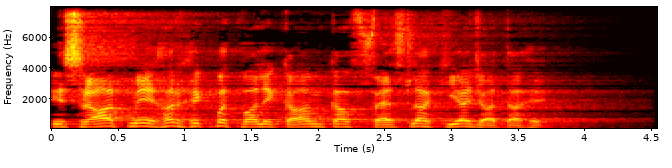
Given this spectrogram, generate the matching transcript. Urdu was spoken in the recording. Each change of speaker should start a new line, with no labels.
اس رات میں ہر حکمت والے کام کا فیصلہ کیا جاتا ہے۔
